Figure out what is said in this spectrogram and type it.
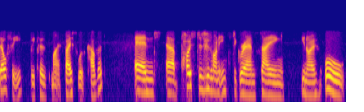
selfie because my face was covered, and uh, posted it on Instagram saying, you know, oh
